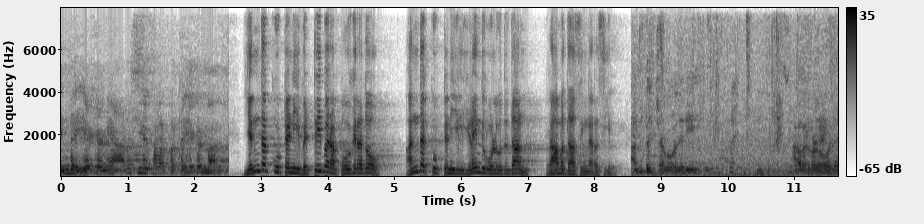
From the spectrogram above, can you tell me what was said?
இந்த இயக்கமே அரசியல் கலப்பற்ற இயக்கம்தான். எந்த கூட்டணி வெற்றி பெறப் போகிறதோ அந்த கூட்டணியில் இணைந்து கொள்வதுதான் ராமதாஸின் அரசியல். அன்பு சகோதரி அவர்களோடு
